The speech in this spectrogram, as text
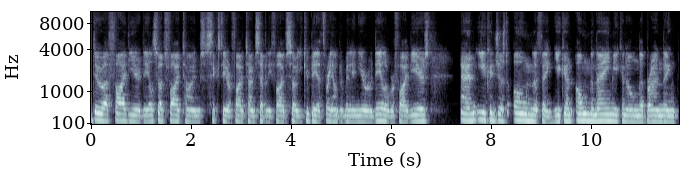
do a five year deal. So it's five times 60 or five times 75. So you could be a 300 million euro deal over five years. And you can just own the thing. You can own the name, you can own the branding,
